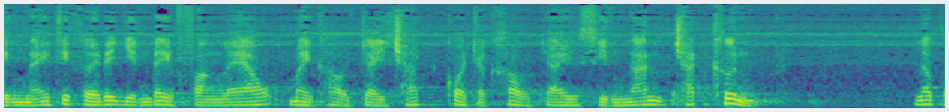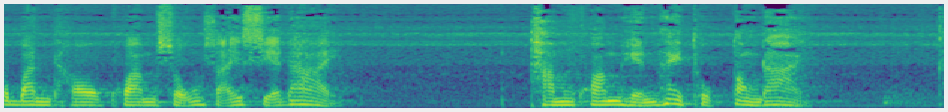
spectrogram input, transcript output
ิ่งไหนที่เคยได้ยินได้ฟังแล้ว ไม่เข้าใจชัดก็จะเข้าใจสิ่งนั้นชัดขึ้น แล้วก็บรรเทาความสงสัยเสียได้ทำความเห็นให้ถูกต้องได้ ข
